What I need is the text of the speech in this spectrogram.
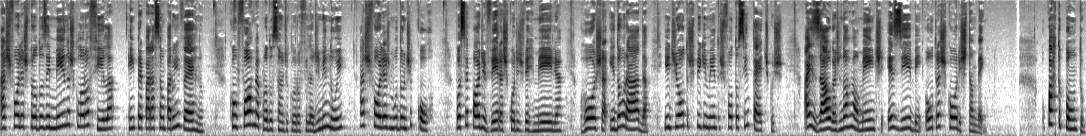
as folhas produzem menos clorofila em preparação para o inverno. Conforme a produção de clorofila diminui, as folhas mudam de cor. Você pode ver as cores vermelha, roxa e dourada e de outros pigmentos fotossintéticos. As algas normalmente exibem outras cores também. O quarto ponto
